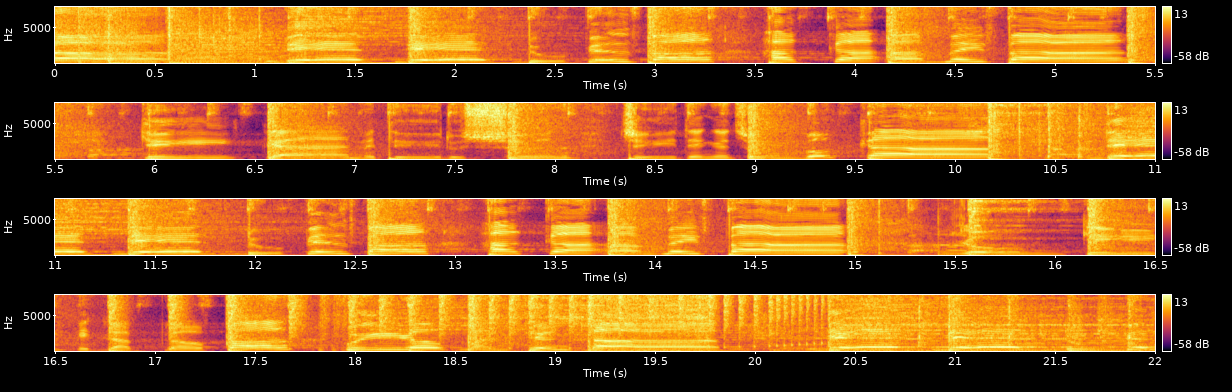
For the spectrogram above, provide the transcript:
fa De de du ke fa Haka amei fa Kikame tiru shu Chitenga jumbo ka De de du ke fa Haka amei fa Rong ki e đập đào pha, Quý đâu màn thiên hạ. Đến đến đủ biến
